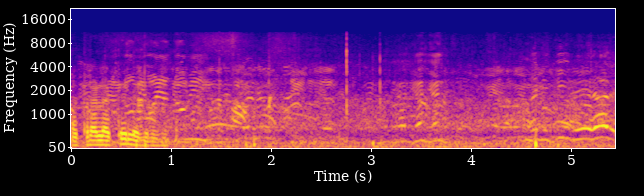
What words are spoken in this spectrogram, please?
atrás la tele creo que. Dale,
